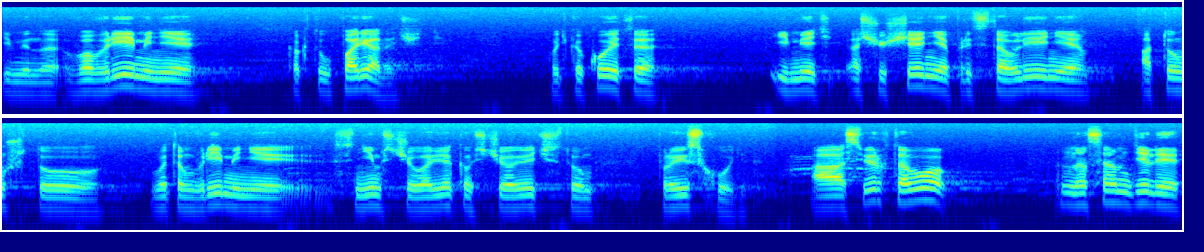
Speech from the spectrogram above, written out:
именно во времени как-то упорядочить, хоть какое-то иметь ощущение, представление о том, что в этом времени с ним, с человеком, с человечеством происходит. А сверх того, на самом деле,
